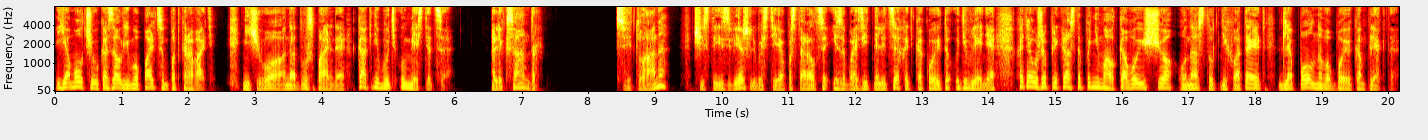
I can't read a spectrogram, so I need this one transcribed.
я молча указал ему пальцем под кровать. «Ничего, она двуспальная, как-нибудь уместится». Александр? Светлана? Чисто из вежливости я постарался изобразить на лице хоть какое-то удивление, хотя уже прекрасно понимал, кого еще у нас тут не хватает для полного боекомплекта.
